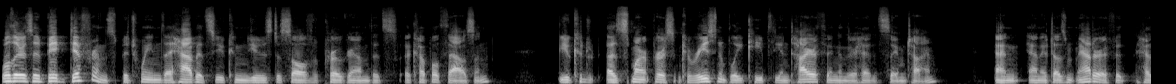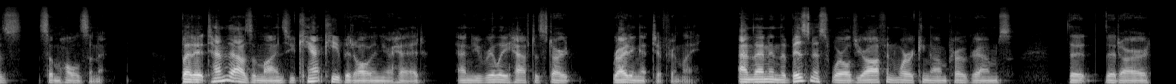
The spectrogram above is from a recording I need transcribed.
Well, there's a big difference between the habits you can use to solve a program that's a couple thousand. You could a smart person could reasonably keep the entire thing in their head at the same time, and and it doesn't matter if it has some holes in it. But at 10,000 lines, you can't keep it all in your head, and you really have to start writing it differently. And then in the business world, you're often working on programs that that are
